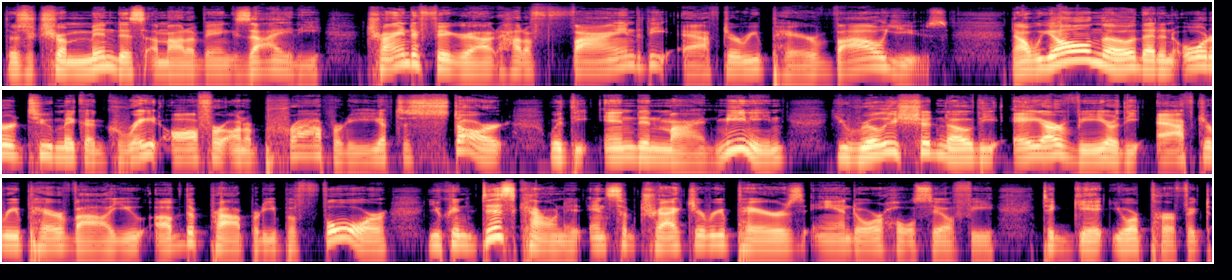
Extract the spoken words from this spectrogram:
There's a tremendous amount of anxiety trying to figure out how to find the after repair values. Now, we all know that in order to make a great offer on a property, you have to start with the end in mind, meaning you really should know the ARV or the after repair value of the property before you can discount it and subtract your repairs and or wholesale fee to get your perfect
